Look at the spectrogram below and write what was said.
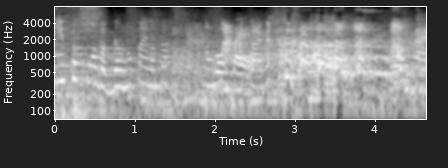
อีพวกมัวแบบเดินเข้าไปแล้วแบบน้องหมาตกใจไหม แต่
